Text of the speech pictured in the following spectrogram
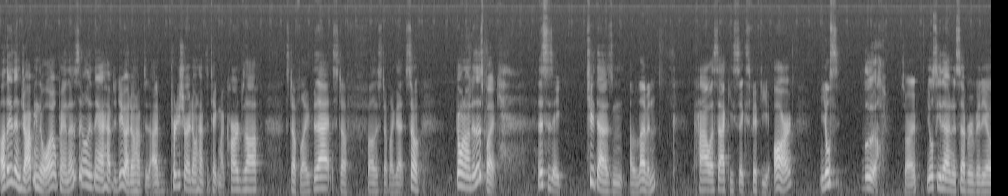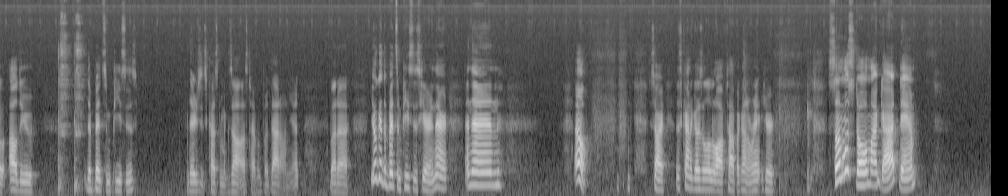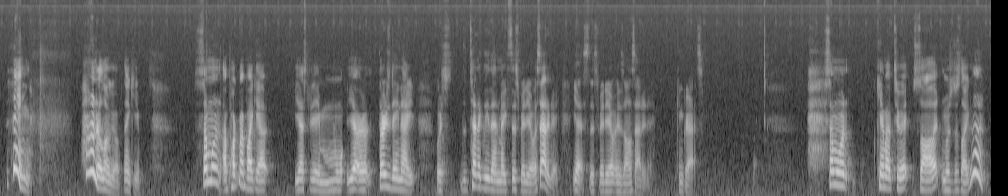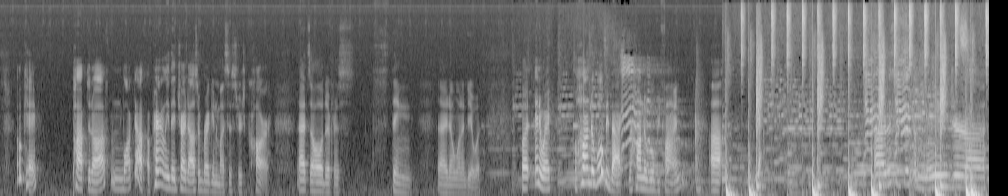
other than dropping the oil pan, that's the only thing I have to do. I don't have to. I'm pretty sure I don't have to take my carbs off, stuff like that, stuff, other stuff like that. So, going on to this bike. This is a 2011 Kawasaki 650R. You'll see, ugh, sorry, you'll see that in a separate video. I'll do the bits and pieces. There's its custom exhaust. Haven't put that on yet, but uh, you'll get the bits and pieces here and there. And then, oh, sorry, this kind of goes a little off topic on a rant here. Someone stole my goddamn thing. Honda logo. Thank you. Someone, I parked my bike out yesterday, yeah, Thursday night, which technically then makes this video a Saturday. Yes, this video is on Saturday. Congrats. Someone came up to it, saw it, and was just like, huh, okay. Popped it off and walked off. Apparently, they tried to also break into my sister's car. That's a whole different thing that I don't want to deal with. But anyway, the Honda will be back. The Honda will be fine. Uh. Uh, this is just a major, uh,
